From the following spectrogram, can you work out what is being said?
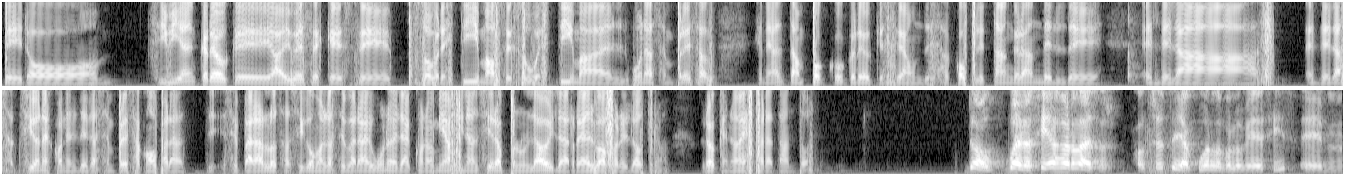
Pero si bien creo que hay veces que se sobreestima o se subestima algunas empresas, en general tampoco creo que sea un desacople tan grande el de el de las el de las acciones con el de las empresas como para separarlos así como lo separa alguno de la economía financiera por un lado y la real va por el otro. Creo que no es para tanto. No, bueno, sí, es verdad eso. Yo estoy de acuerdo con lo que decís. Em,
